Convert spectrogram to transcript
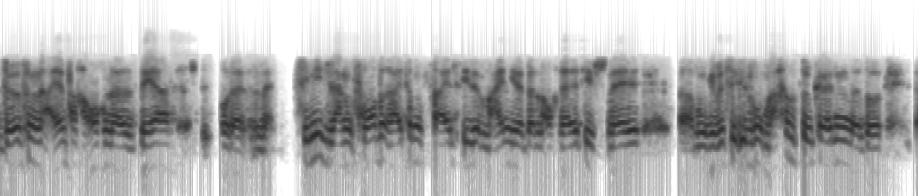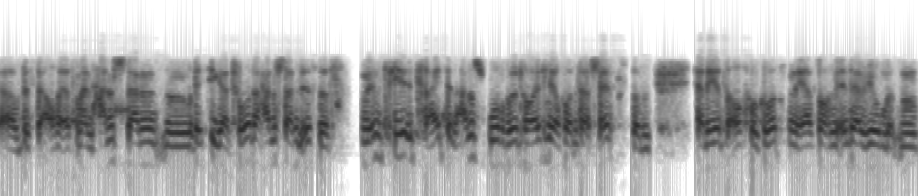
bedürfen einfach auch einer sehr oder einer ziemlich langen Vorbereitungszeit. Viele meinen ja dann auch relativ schnell ähm, gewisse Übungen machen zu können. Also äh, bis da auch erstmal ein Handstand ein richtiger Tor der Handstand ist, das nimmt viel Zeit in Anspruch, wird häufig auch unterschätzt. Und ich hatte jetzt auch vor kurzem erst noch ein Interview mit einem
